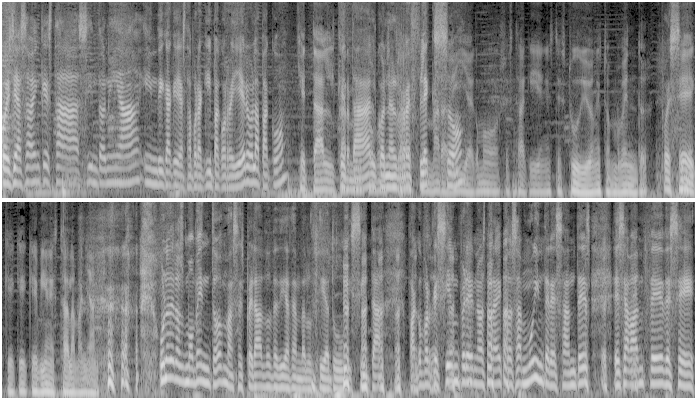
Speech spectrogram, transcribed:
Pues ya saben que esta sintonía indica que ya está por aquí Paco Reyero, la Paco. ¿Qué tal, ¿Qué Carmen? tal? ¿Cómo Con el? Qué reflexo. maravilla, cómo se está aquí en este estudio en estos momentos. Pues sí. Qué, qué- qué- qué bien está la mañana. Uno de los momentos más esperados de Días de Andalucía, tu visita, Paco, porque siempre nos trae cosas muy interesantes, ese avance de ese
